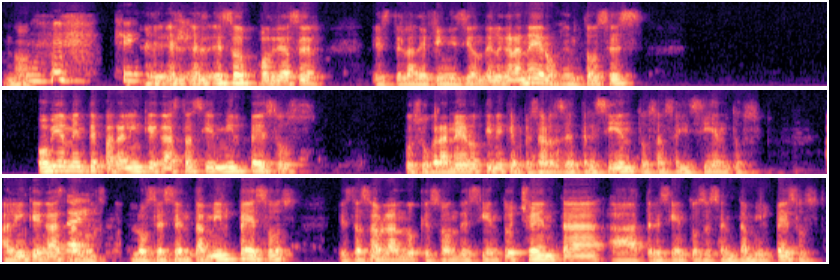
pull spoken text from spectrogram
¿no? Sí. Eso podría ser este, la definición del granero. Entonces, obviamente para alguien que gasta 100 mil pesos, pues su granero tiene que empezar desde 300 a 600. Alguien que gasta sí. los, los 60 mil pesos, estás hablando que son de 180 a 360 mil pesos.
